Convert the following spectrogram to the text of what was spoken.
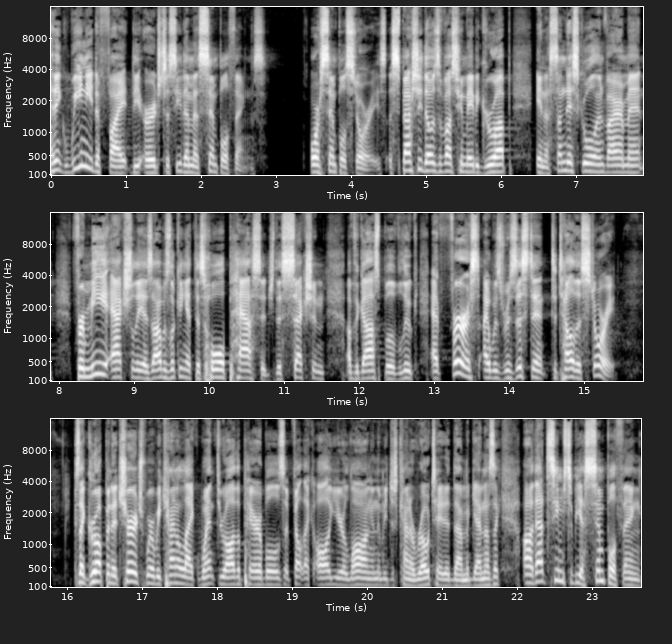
I think we need to fight the urge to see them as simple things or simple stories, especially those of us who maybe grew up in a Sunday school environment. For me, actually, as I was looking at this whole passage, this section of the Gospel of Luke, at first I was resistant to tell this story. Because I grew up in a church where we kind of like went through all the parables. It felt like all year long, and then we just kind of rotated them again. I was like, oh, that seems to be a simple thing.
